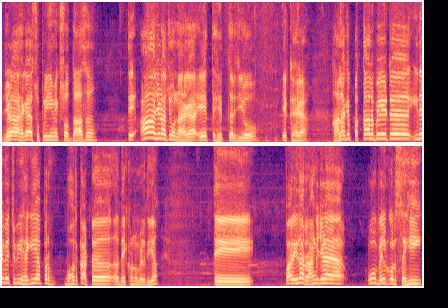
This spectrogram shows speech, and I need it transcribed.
ਜਿਹੜਾ ਹੈਗਾ ਸੁਪਰੀਮ 110 ਤੇ ਆਹ ਜਿਹੜਾ ਝੋਨਾ ਹੈਗਾ, ਇਹ 7301 ਹੈਗਾ। ਹਾਲਾਂਕਿ ਪੱਤਾ ਲਪੇਟ ਇਹਦੇ ਵਿੱਚ ਵੀ ਹੈਗੀ ਆ, ਪਰ ਬਹੁਤ ਘੱਟ ਦੇਖਣ ਨੂੰ ਮਿਲਦੀ ਆ। ਤੇ ਪਰ ਇਹਦਾ ਰੰਗ ਜਿਹੜਾ ਆ, ਉਹ ਬਿਲਕੁਲ ਸਹੀ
